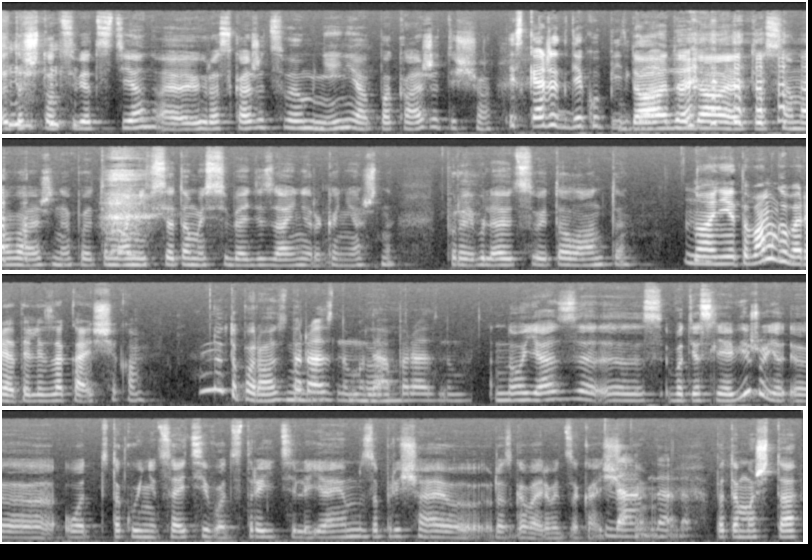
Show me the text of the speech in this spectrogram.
это что, цвет стен? А, расскажет свое мнение, покажет еще. И скажет, где купить. Да, главное. да, да, это самое важное. Поэтому они все там из себя дизайнеры, конечно, проявляют свои таланты. Но они это вам говорят или заказчикам? Ну, это по-разному. По-разному, да, по-разному. Но я, за, э, вот если я вижу я, э, от такую инициативу от строителей, я им запрещаю разговаривать с Да, заказчиками. да, да. Потому что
